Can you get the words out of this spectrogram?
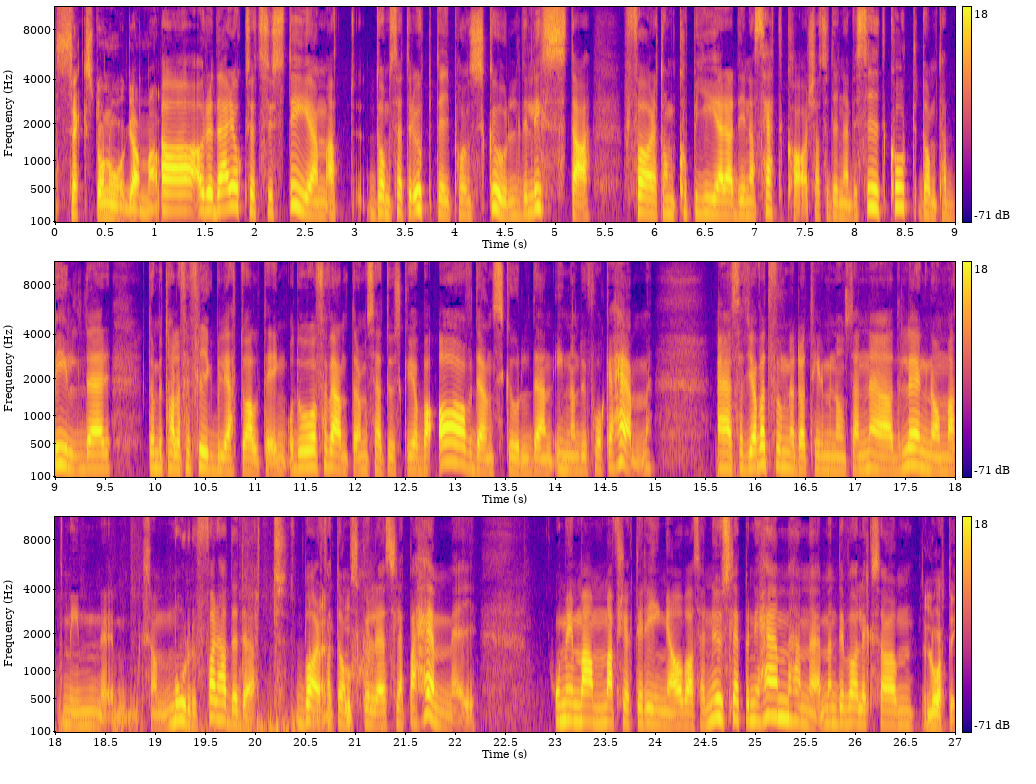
16 år gammal. Ja, och det där är också ett system att de sätter upp dig på en skuldlista för att de kopierar dina setcards, alltså dina visitkort, de tar bilder, de betalar för flygbiljett och allting. Och då förväntar de sig att du ska jobba av den skulden innan du får åka hem. Eh, Så att jag var tvungen att dra till med någon sån nödlögn om att min eh, liksom, morfar hade dött. Bara Men för att de usch. skulle släppa hem mig. Och min mamma försökte ringa och var såhär, nu släpper ni hem henne. Men det var liksom, Det låter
